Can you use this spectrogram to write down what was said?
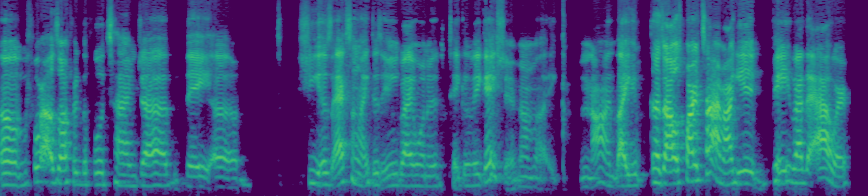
um, before I was offered the full time job, they um, she is asking like, does anybody want to take a vacation? I'm like, nah, like, cause I was part time, I get paid by the hour,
